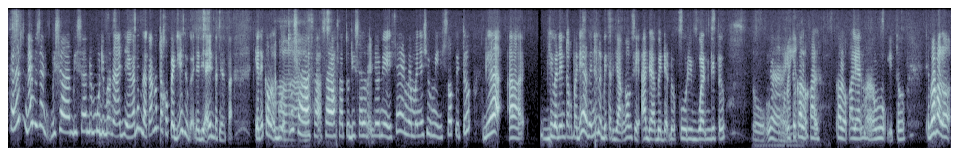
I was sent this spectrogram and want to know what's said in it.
kalian sebenarnya bisa bisa bisa nemu di mana aja ya karena belakangan Tokopedia juga nyediain ternyata. Jadi kalau gue tuh salah salah satu desainer Indonesia yang namanya Shumi Shop itu dia uh, dibanding Tokopedia harganya lebih terjangkau sih. Ada beda dua puluh ribuan gitu. Tuh nah itu kalau kalau kalian mau itu Cuma kalau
